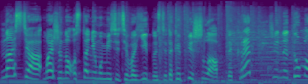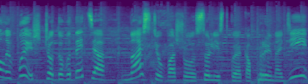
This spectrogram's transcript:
Настя майже на останньому місяці вагітності таки пішла в декрет. Чи не думали ви, що доведеться Настю, вашу солістку, яка при надії,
